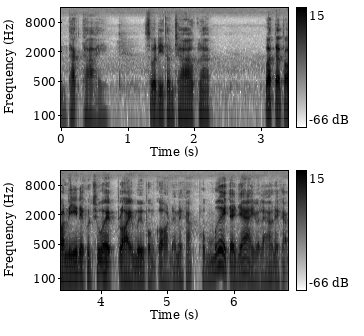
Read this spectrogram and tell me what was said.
ำทักทาย สวัสดีตอนเช้าครับ ว่าแต่ตอนนี้เนี่ยคุณช่วยปล่อยมือผมก่อนได้ไหมครับ ผมเมื่อยจะแย่อยู่แล้วนะครับ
